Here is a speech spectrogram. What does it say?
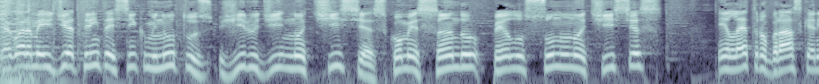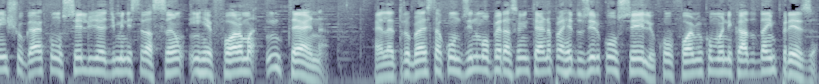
E agora, meio-dia, 35 minutos, giro de notícias. Começando pelo Suno Notícias. Eletrobras quer enxugar conselho de administração em reforma interna. A Eletrobras está conduzindo uma operação interna para reduzir o conselho, conforme o comunicado da empresa.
